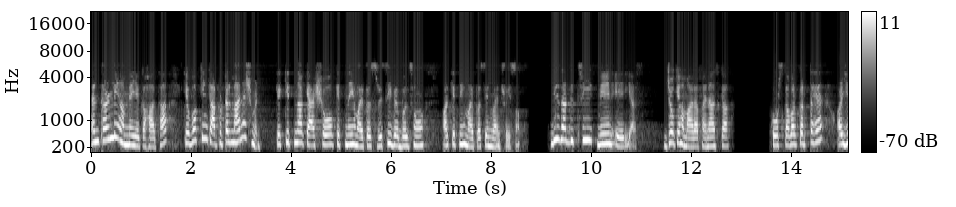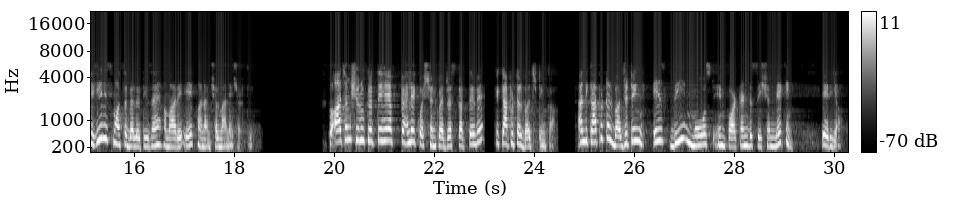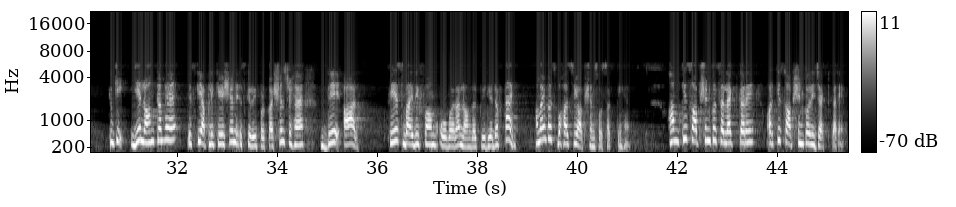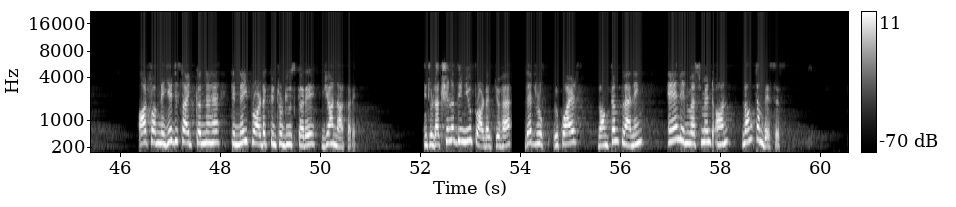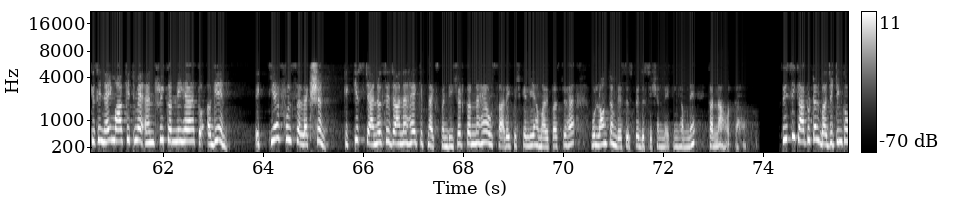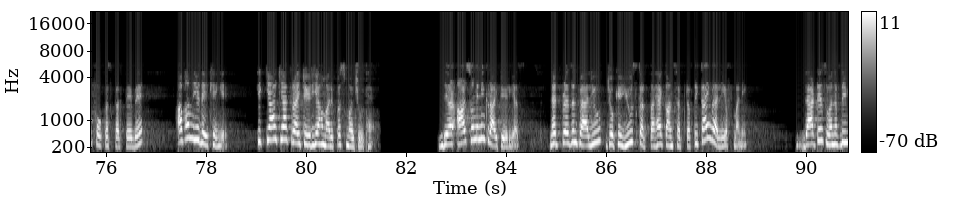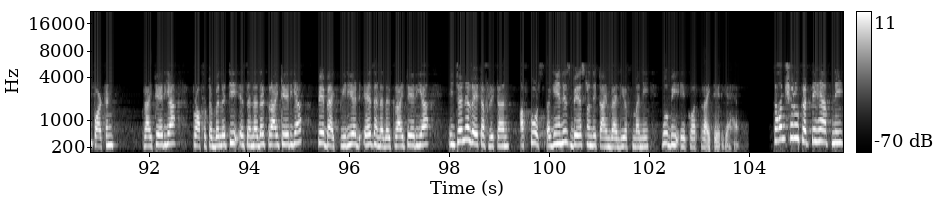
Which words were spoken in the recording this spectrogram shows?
اینڈ تھرڈلی ہم نے یہ کہا تھا کہ کتنا کیش ہو کتنی ہمارے پاس ریسیویبلس ہوں اور کتنی ہمارے پاس انوینٹریز ہوں these are the three main areas جو کہ ہمارا فائنانس کا کورس کور کرتا ہے اور یہی ریسپونسبلٹیز ہیں ہمارے ایک فائنینشیل مینیجر کی تو آج ہم شروع کرتے ہیں پہلے کوشچن کو ایڈریس کرتے ہوئے کہ کیپیٹل بجٹنگ کا and capital budgeting is the most making area کیونکہ یہ لانگ ٹرم ہے اس اس کی اپلیکیشن کے ریپرکشن جو ہیں they are face by the firm over longer period of time ہمارے پاس بہت سی آپشن ہو سکتی ہیں ہم کس آپشن کو سلیکٹ کریں اور کس آپشن کو ریجیکٹ کریں اور فرم نے یہ ڈیسائڈ کرنا ہے کہ نئی پروڈکٹ انٹروڈیوس کرے یا نہ کرے introduction of the new product جو ہے that long long term term planning and investment on کسی نئی مارکیٹ میں انٹری کرنی ہے تو اگین ایک کیئر فل سلیکشن کہ کس چینل سے جانا ہے کتنا ایکسپینڈیچر کرنا ہے اس سارے کچھ کے لیے ہمارے پاس جو ہے وہ لانگ ٹرم بیس پہ ڈسیزن میکنگ ہم نے کرنا ہوتا ہے تو اسی بجٹنگ کو فوکس کرتے ہوئے اب ہم یہ دیکھیں گے کہ کیا کیا کرائٹیریا ہمارے پاس موجود ہیں there are so many criteria net present value جو کہ یوز کرتا ہے concept of the time value of money that is one of the important criteria profitability is another criteria pay back period is another criteria internal rate of return of course again is based on the time value of money وہ بھی ایک اور criteria ہے تو ہم شروع کرتے ہیں اپنی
